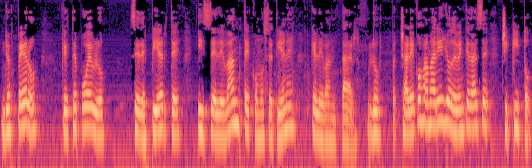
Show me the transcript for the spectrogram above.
yo espero que este pueblo se despierte y se levante como se tiene que levantar. Los chalecos amarillos deben quedarse chiquitos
